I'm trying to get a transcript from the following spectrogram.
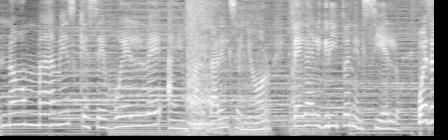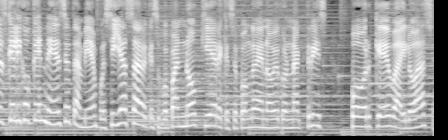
no mames que se vuelve a infartar el señor. Pega el grito en el cielo. Pues es que el hijo que necio también, pues sí ya sabe que su papá no quiere que se ponga de novio con una actriz. ¿Por qué va y lo hace?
